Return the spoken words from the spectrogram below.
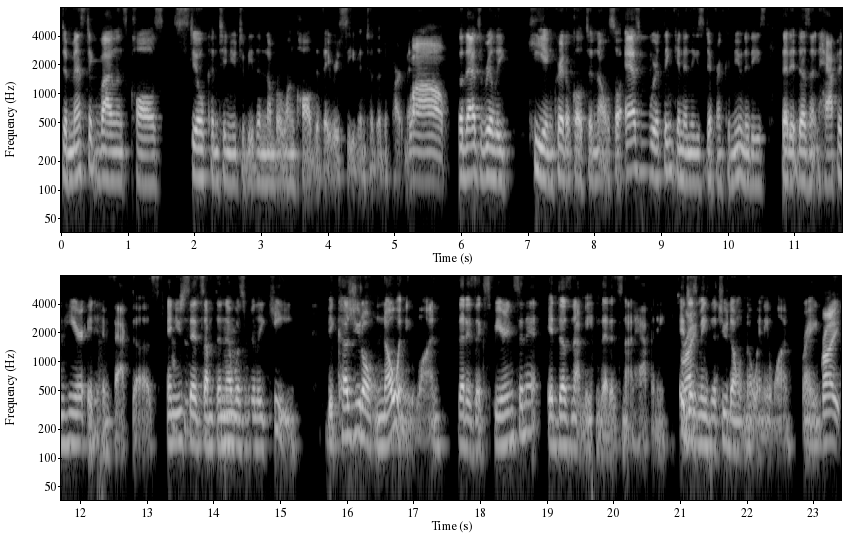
domestic violence calls still continue to be the number one call that they receive into the department. Wow. So that's really key and critical to know. So as we're thinking in these different communities that it doesn't happen here, it in fact does. And you said something that Mm. was really key. Because you don't know anyone that is experiencing it, it does not mean that it's not happening. It Right. just means that you don't know anyone, right? Right.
